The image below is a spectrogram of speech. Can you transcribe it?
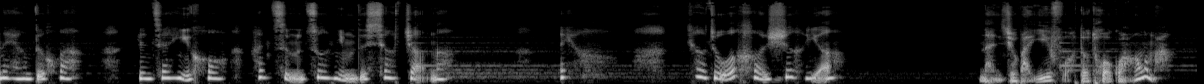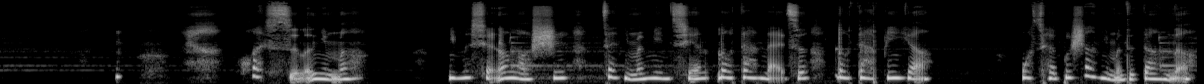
那样的话，人家以后还怎么做你们的校长啊？哎呦，跳着我好热呀！那你就把衣服都脱光了嘛！坏死了你们！你们想让老师在你们面前露大奶子、露大逼呀？我才不上你们的当呢！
